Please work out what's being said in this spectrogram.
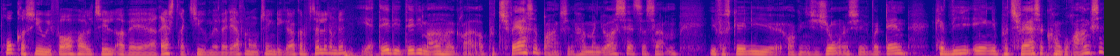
progressiv i forhold til at være restriktiv med, hvad det er for nogle ting, de gør. Kan du fortælle lidt om det? Ja, det er de, det er de i meget høj grad. Og på tværs af branchen har man jo også sat sig sammen i forskellige øh, organisationer og sige, hvordan kan vi egentlig på tværs af konkurrence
